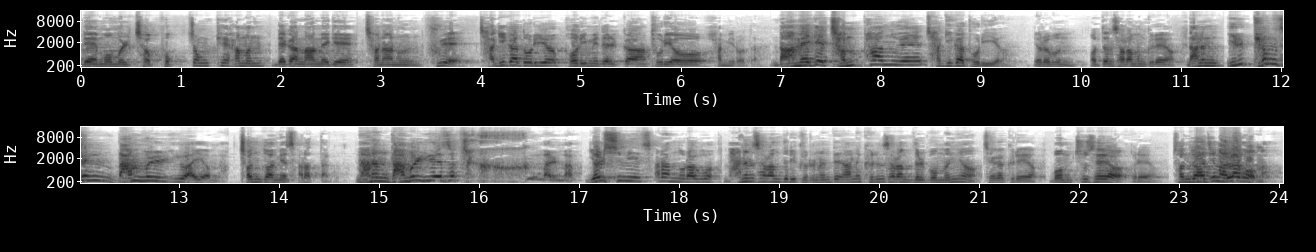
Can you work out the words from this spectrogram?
내 몸을 쳐 복종케 함은 내가 남에게 전한 후에 자기가 도리어 버림이 될까 두려워함이로다. 남에게 전파한 후에 자기가 도리어 여러분 어떤 사람은 그래요. 나는 일평생 남을 위하여 막 전도하며 살았다고. 나는 남을 위해서 정말 막 열심히 살았노라고 많은 사람들이 그러는데 나는 그런 사람들 보면요. 제가 그래요. 멈추세요. 그래요. 전도하지 말라고 막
